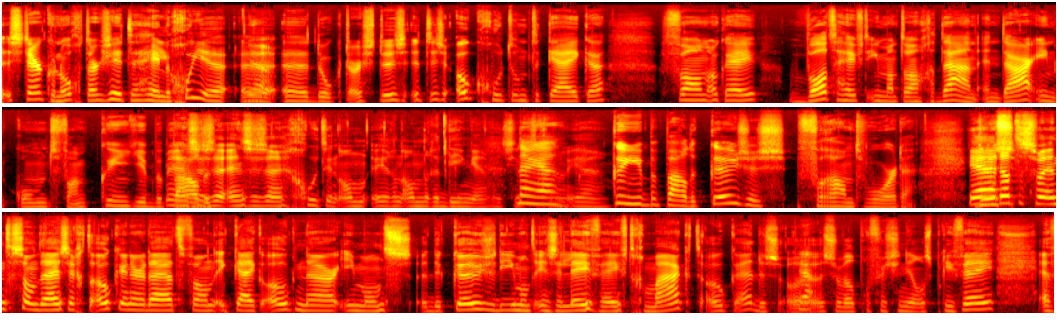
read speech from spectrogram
Uh, sterker nog, daar zitten hele goede uh, ja. uh, dokters. Dus het is ook goed om te kijken van oké, okay, wat heeft iemand dan gedaan? En daarin komt van kun je bepaalde... Ja, ze en ze zijn goed in, on, in andere dingen. Je nou ja, gewoon, kun je bepaalde keuzes verantwoorden. Ja, dus... dat is wel interessant. Hij zegt ook inderdaad van ik kijk ook naar iemands, de keuze die iemand in zijn leven heeft gemaakt. Ook, hè, dus zowel professioneel als privé. En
